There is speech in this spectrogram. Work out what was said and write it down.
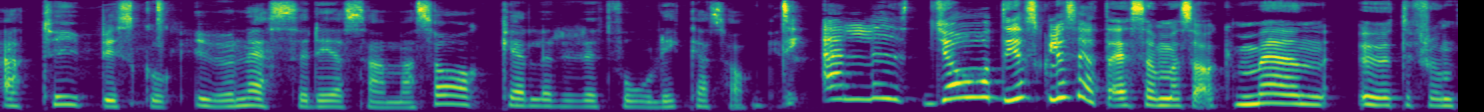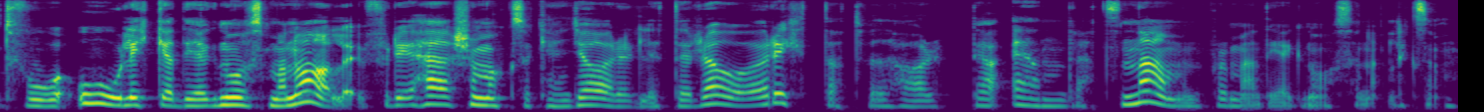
Atypisk och UNS, är det samma sak eller är det två olika saker? Det är lite, ja, det skulle jag säga att det är samma sak, men utifrån två olika diagnosmanualer. För det är här som också kan göra det lite rörigt, att vi har, det har ändrats namn på de här diagnoserna. Liksom.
